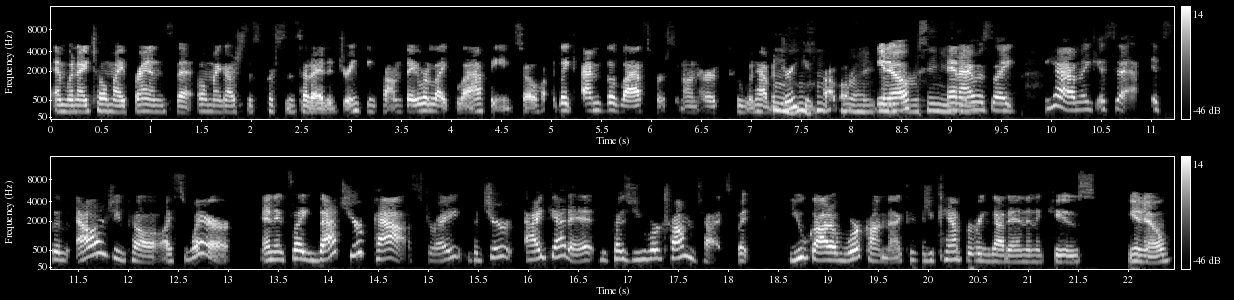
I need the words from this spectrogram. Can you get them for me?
And when I told my friends that, oh my gosh, this person said I had a drinking problem, they were like laughing. So like I'm the last person on earth who would have a drinking mm-hmm. problem, right. you know? You and do. I was like, yeah, I'm like, it's the, it's the allergy pill. I swear. And it's like, that's your past, right? But you're, I get it because you were traumatized, but you got to work on that because you can't bring that in and accuse, you know,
